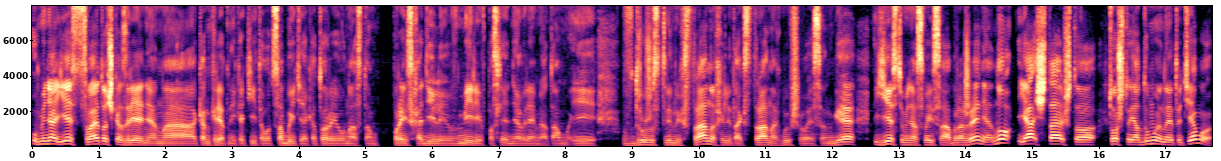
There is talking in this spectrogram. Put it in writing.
у меня есть своя точка зрения на конкретные какие-то вот события, которые у нас там происходили в мире в последнее время, там и в дружественных странах или так странах бывшего СНГ. Есть у меня свои соображения, но я считаю, что то, что я думаю на эту тему,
